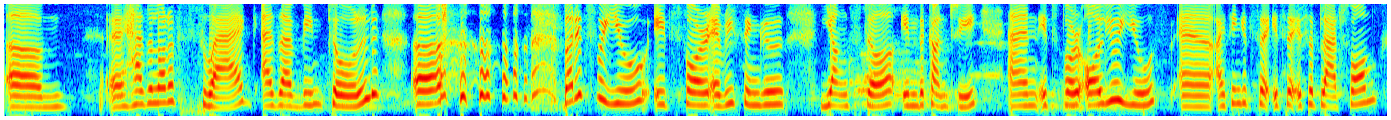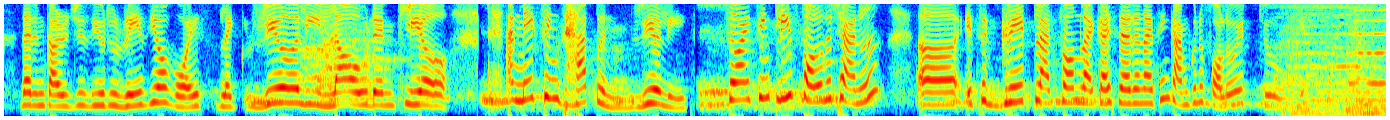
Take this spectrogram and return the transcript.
um, uh, has a lot of swag, as I've been told. Uh, but it's for you. It's for every single youngster in the country, and it's for all you youth. Uh, I think it's a it's a it's a platform that encourages you to raise your voice like really loud and clear, and make things happen. Really. So I think please follow the channel. Uh, it's a great platform, like I said, and I think I'm going to follow it too. It's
